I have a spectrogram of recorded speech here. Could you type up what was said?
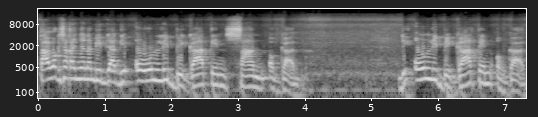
Tawag sa kanya ng Biblia, the only begotten Son of God. the only begotten of God.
